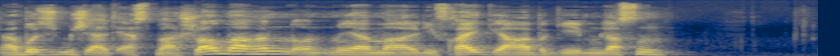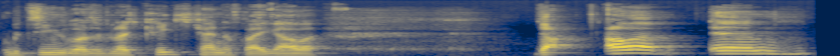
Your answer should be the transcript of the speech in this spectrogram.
Da muss ich mich halt erstmal schlau machen und mir mal die Freigabe geben lassen. Beziehungsweise vielleicht kriege ich keine Freigabe. Ja, aber ähm,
